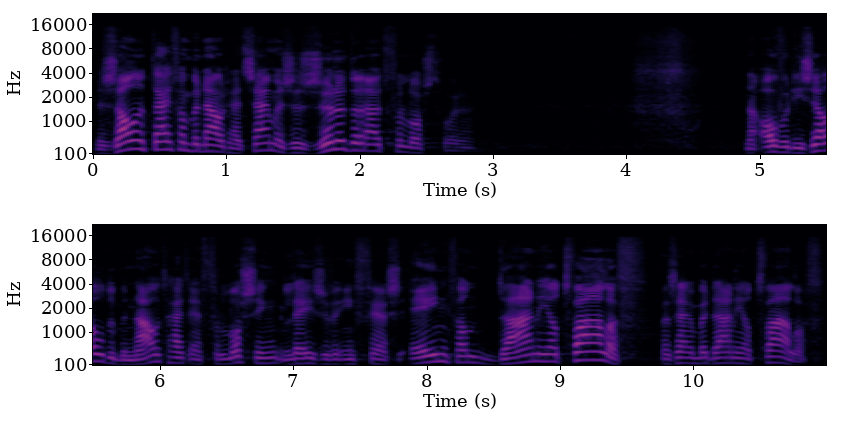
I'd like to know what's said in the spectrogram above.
Er zal een tijd van benauwdheid zijn, maar ze zullen eruit verlost worden. Nou, over diezelfde benauwdheid en verlossing lezen we in vers 1 van Daniel 12. Daar zijn we bij Daniel 12.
